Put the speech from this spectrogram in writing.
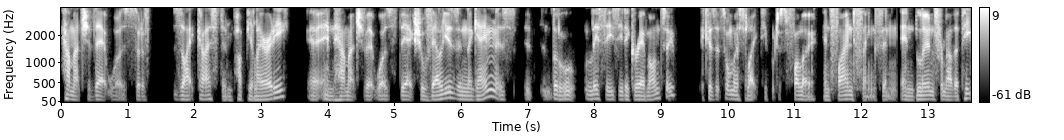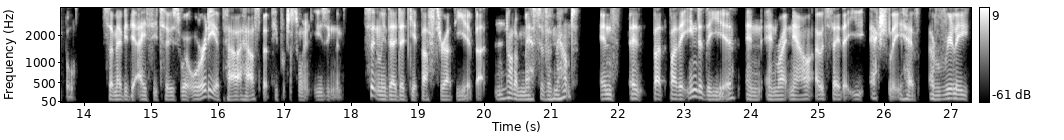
How much of that was sort of zeitgeist and popularity uh, and how much of it was the actual values in the game is a little less easy to grab onto because it's almost like people just follow and find things and, and learn from other people. So maybe the AC2s were already a powerhouse, but people just weren't using them. Certainly they did get buffed throughout the year, but not a massive amount. And, and but by the end of the year and, and right now, I would say that you actually have a really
